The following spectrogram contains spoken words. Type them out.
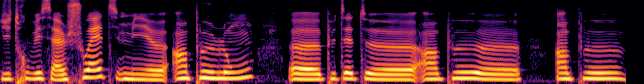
J'ai trouvé ça chouette, mais euh, un peu long, peut-être un peu... un peu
